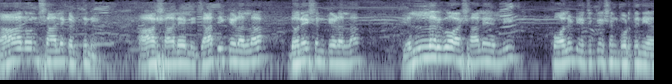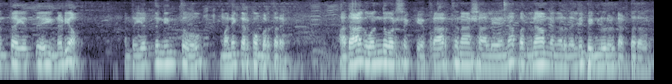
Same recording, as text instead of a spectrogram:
ನಾನೊಂದು ಶಾಲೆ ಕಟ್ತೀನಿ. ಆ ಶಾಲೆಯಲ್ಲಿ ಜಾತಿ ಕೇಳಲ್ಲ ಡೊನೇಷನ್ ಕೇಳಲ್ಲ. ಎಲ್ಲರಿಗೂ ಆ ಶಾಲೆಯಲ್ಲಿ ಕ್ವಾಲಿಟಿ ಎಜುಕೇಷನ್ ಕೊಡ್ತೀನಿ ಅಂತ ಎದ್ದು ಈಗ ನಡೆಯೋ ಅಂತ ಎದ್ದು ನಿಂತು ಮನೆ ಕರ್ಕೊಂಡ್ ಬರ್ತಾರೆ. ಅದಾಗ ಒಂದು ವರ್ಷಕ್ಕೆ ಪ್ರಾರ್ಥನಾ ಶಾಲೆಯನ್ನ ಪದ್ಮನಾಭ ನಗರದಲ್ಲಿ ಬೆಂಗಳೂರಲ್ಲಿ ಕಟ್ತಾರೆ ಅವರು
